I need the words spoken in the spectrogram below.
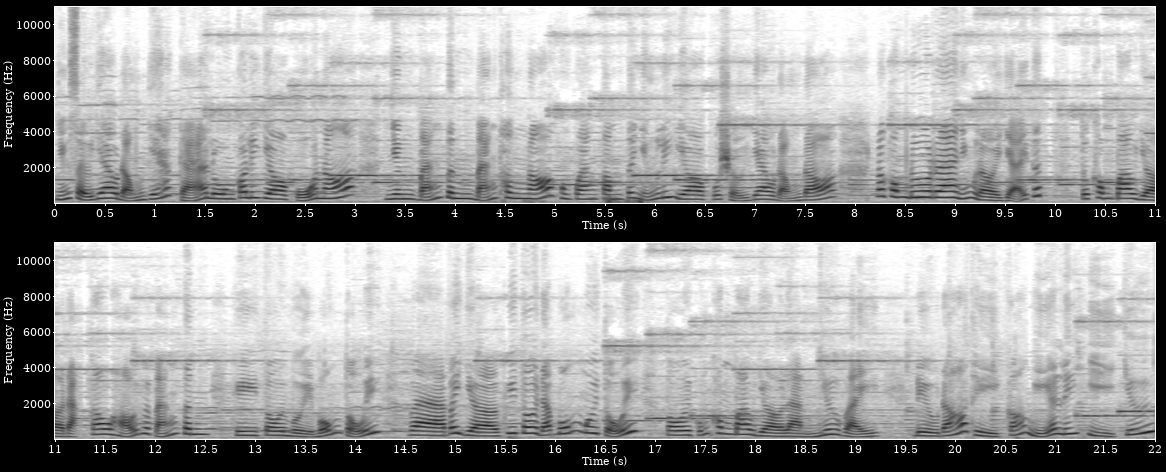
những sự dao động giá cả luôn có lý do của nó, nhưng bản tin bản thân nó không quan tâm tới những lý do của sự dao động đó. Nó không đưa ra những lời giải thích. Tôi không bao giờ đặt câu hỏi với bản tin khi tôi 14 tuổi và bây giờ khi tôi đã 40 tuổi, tôi cũng không bao giờ làm như vậy. Điều đó thì có nghĩa lý gì chứ?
